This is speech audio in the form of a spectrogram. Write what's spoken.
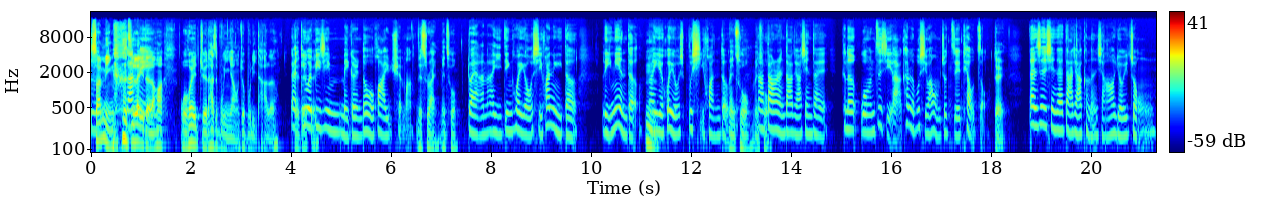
酸民之类的的话，我会觉得他是不一样，我就不理他了。但因为毕竟每个人都有话语权嘛。That's right，没错。对啊，那一定会有喜欢你的理念的，那也会有不喜欢的。没错，没错。那当然，大家现在可能我们自己啦，看了不喜欢，我们就直接跳走。对。但是现在大家可能想要有一种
